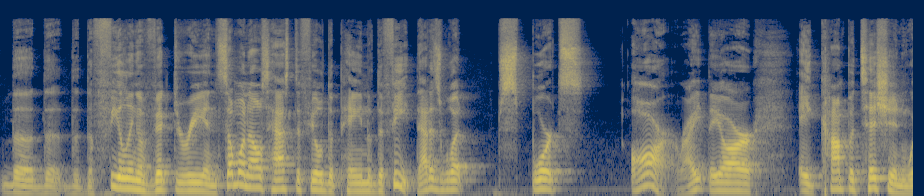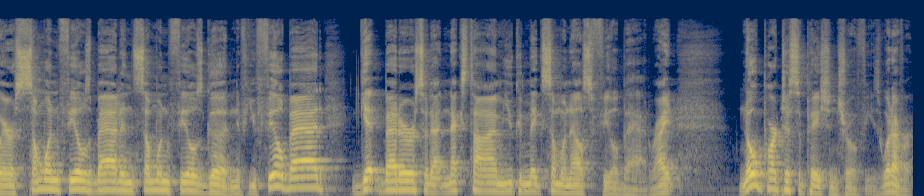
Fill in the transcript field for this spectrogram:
the the, the feeling of victory, and someone else has to feel the pain of defeat. That is what sports are, right? They are a competition where someone feels bad and someone feels good. And if you feel bad, get better so that next time you can make someone else feel bad, right? No participation trophies, whatever.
